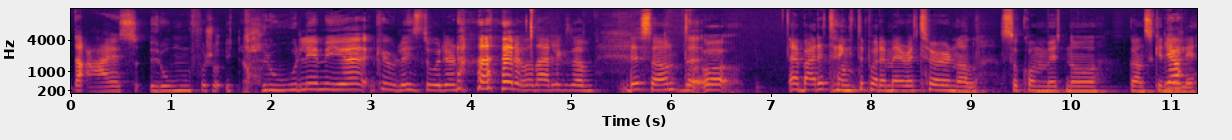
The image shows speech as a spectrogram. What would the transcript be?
det er rom for så utrolig mye kule historier der, og det er liksom Det er sant. Og jeg bare tenkte på det med Returnal, som kom ut nå ganske nylig.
